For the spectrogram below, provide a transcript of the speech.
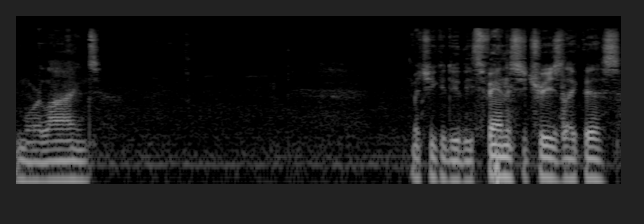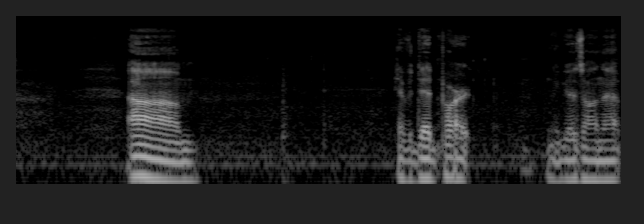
more lines. But you could do these fantasy trees like this. Um, have a dead part, and it goes on up.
